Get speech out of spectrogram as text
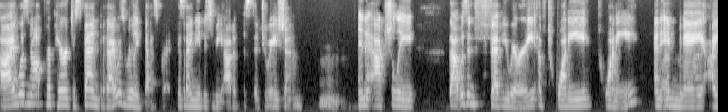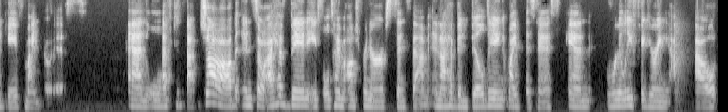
I was not prepared to spend, but I was really desperate because I needed to be out of this situation. Hmm. And actually, that was in February of 2020. And in May, I gave my notice and left that job. And so I have been a full time entrepreneur since then. And I have been building my business and really figuring out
